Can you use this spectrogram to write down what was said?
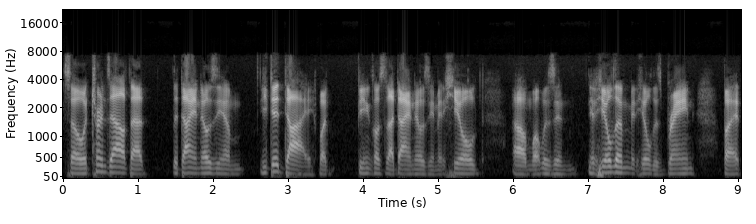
So it turns out that the Dionysium, he did die, but being close to that Dionysium, it healed um, what was in it healed him, it healed his brain, but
